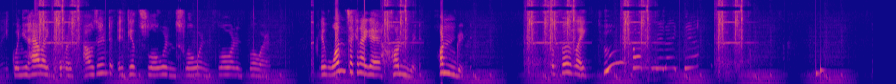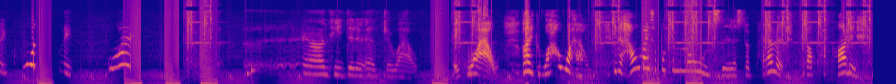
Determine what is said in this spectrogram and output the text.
Like, when you have like 4,000, it gets slower and slower and slower and slower. Okay, one second I get 100. 100. The first like 200 I guess. Like what? Like what? And he didn't answer. Wow. Like wow. Like wow wow. And how am I supposed to know the Spanish? Spanish.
